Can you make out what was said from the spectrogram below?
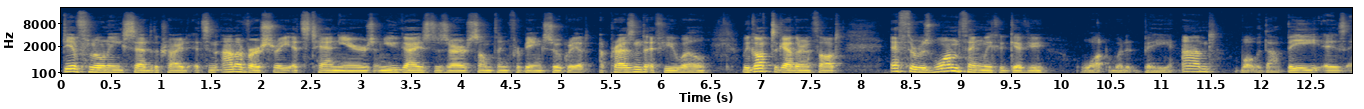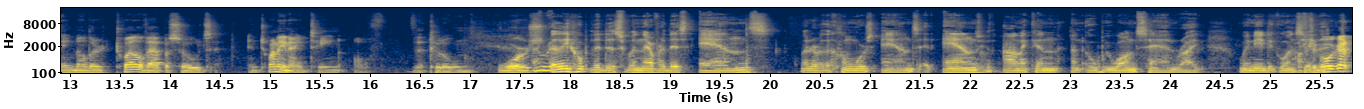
Dave Filoni said to the crowd, It's an anniversary, it's 10 years, and you guys deserve something for being so great. A present, if you will. We got together and thought, if there was one thing we could give you, what would it be? And what would that be is another 12 episodes in 2019 of The Clone Wars. I really hope that this, whenever this ends, whenever the Clone Wars ends, it ends with Anakin and Obi Wan saying, "Right, we need to go and Have to go get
